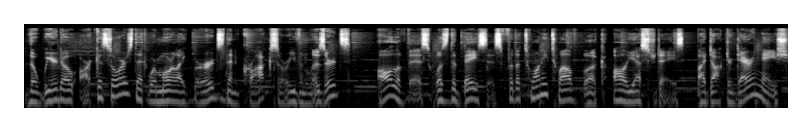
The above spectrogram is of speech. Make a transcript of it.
The weirdo archosaurs that were more like birds than crocs or even lizards? All of this was the basis for the 2012 book All Yesterdays by Dr. Darren Naish,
